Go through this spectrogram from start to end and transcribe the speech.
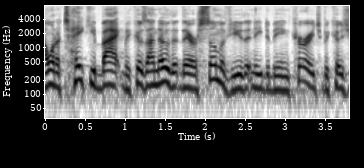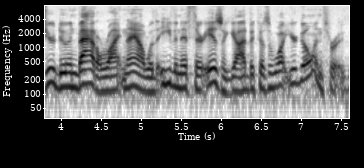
I want to take you back because I know that there are some of you that need to be encouraged because you're doing battle right now with even if there is a God because of what you're going through.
